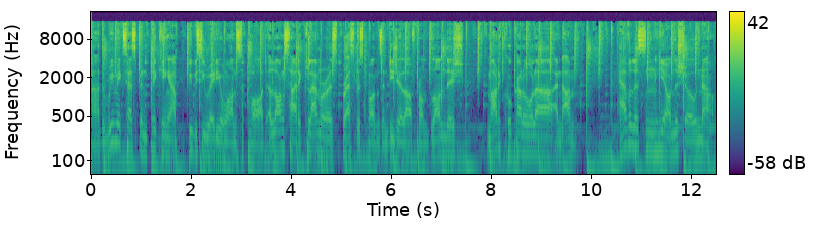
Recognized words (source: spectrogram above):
uh, the remix has been picking up BBC Radio 1 support alongside a clamorous breath response and DJ love from Blondish, Marco Carola, and Am. Have a listen here on the show now.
